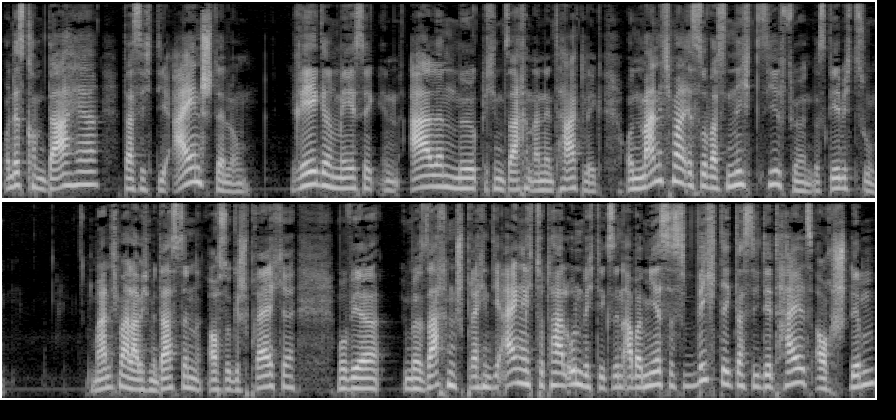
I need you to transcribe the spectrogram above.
Und das kommt daher, dass ich die Einstellung regelmäßig in allen möglichen Sachen an den Tag lege. Und manchmal ist sowas nicht zielführend, das gebe ich zu. Manchmal habe ich mit Dustin auch so Gespräche, wo wir über Sachen sprechen, die eigentlich total unwichtig sind, aber mir ist es wichtig, dass die Details auch stimmen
